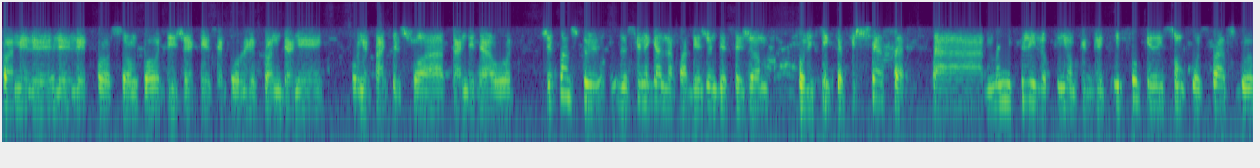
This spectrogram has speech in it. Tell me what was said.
Kwame le, le, le Sonko disait que c'est pour le condamner pour ne pas qu'il soit candidat ou autre. Je pense que le Sénégal n'a pas besoin de ces hommes politiques qui cherchent à manipuler l'opinion publique. Il faut qu'ils Sonko sache que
